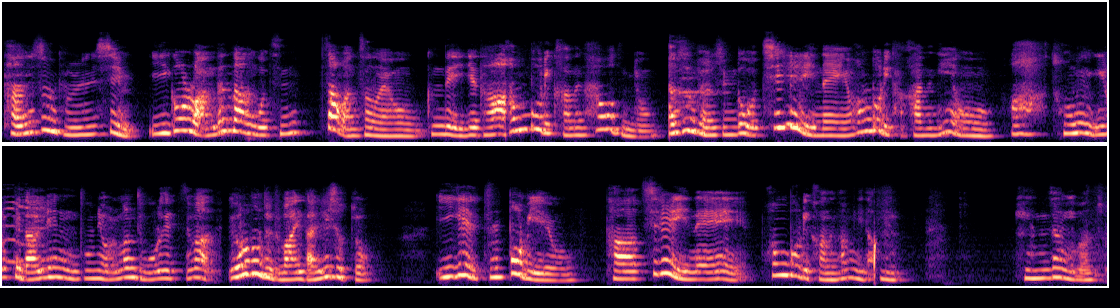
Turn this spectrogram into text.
단순 변심 이걸로 안 된다는 거 진짜 많잖아요. 근데 이게 다 환불이 가능하거든요. 단순 변심도 7일 이내에 환불이 다 가능해요. 아, 저는 이렇게 날리는 돈이 얼마인지 모르겠지만 여러분들도 많이 날리셨죠? 이게 불법이에요. 다 7일 이내에 환불이 가능합니다. 음. 굉장히 많죠.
